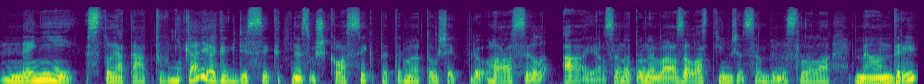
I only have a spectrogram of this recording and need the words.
není stojatá tuňka, jak kdysi dnes už klasik Petr Matoušek prohlásil a já jsem na to navázala s tím, že jsem vymyslela meandry,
